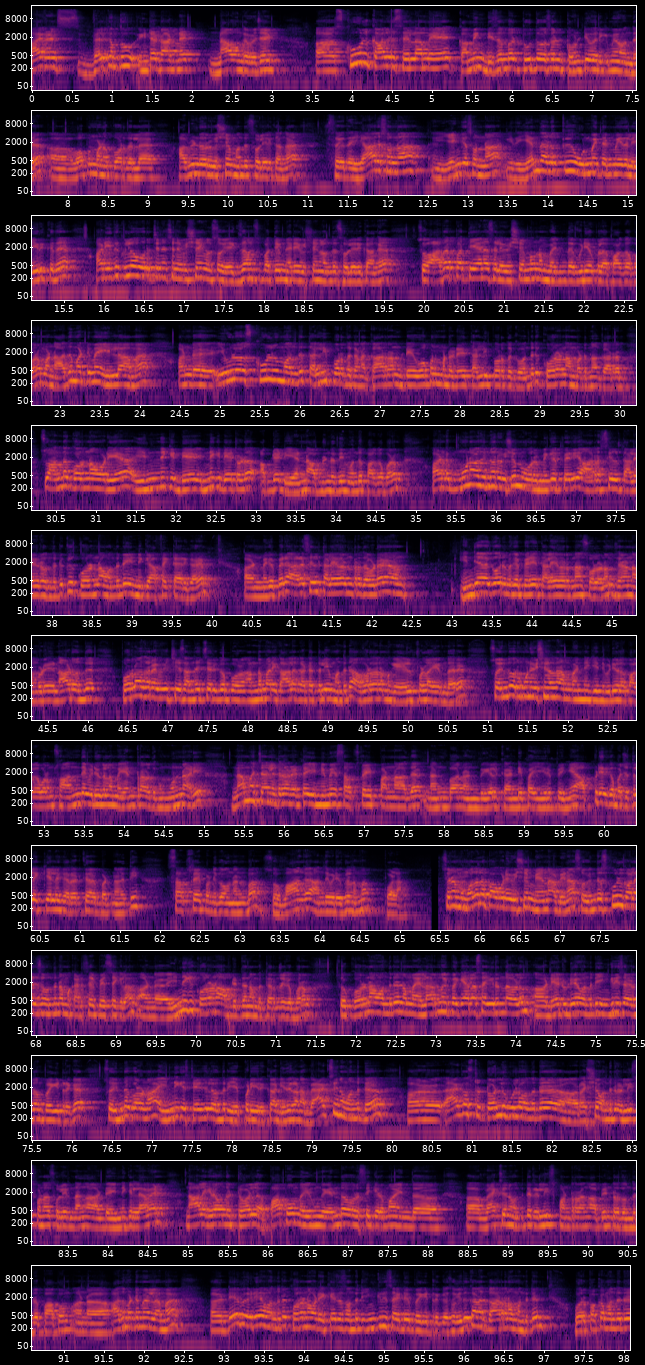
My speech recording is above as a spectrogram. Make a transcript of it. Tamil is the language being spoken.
Hi friends welcome to inter dot net நான் உங்கள் விஜய். ஸ்கூல் காலேஜ் எல்லாமே coming December two thousand twenty வரைக்குமே வந்து ஓப்பன் பண்ண போகிறதில்ல அப்படின்ற ஒரு விஷயம் வந்து சொல்லியிருக்காங்க. ஸோ இதை யார் சொன்னால் எங்கே சொன்னால் இது எந்த அளவுக்கு உண்மைத்தன்மை இதில் இருக்குது? அண்ட் இதுக்குள்ளே ஒரு சின்ன சின்ன விஷயங்கள். ஸோ எக்ஸாம்ஸ் பற்றியும் நிறைய விஷயங்கள் வந்து சொல்லியிருக்காங்க. ஸோ அதை பற்றியான சில விஷயமும் நம்ம இந்த வீடியோக்குள்ளே பார்க்க போகிறோம் அண்ட் அது மட்டுமே இல்லாமல் அண்டு இவ்வளோ ஸ்கூலும் வந்து தள்ளி போகிறதுக்கான காரணம் டே ஓப்பன் பண்ணுற டே தள்ளி போகிறதுக்கு வந்துட்டு கொரோனா மட்டும்தான் காரணம். ஸோ அந்த கொரோனாவுடைய இன்னைக்கு டே இன்னைக்கு டேட்டோட அப்டேட் என்ன அப்படின்றதையும் வந்து பார்க்க போகிறோம் அண்ட் மூணாவது இன்னொரு விஷயம் ஒரு மிகப்பெரிய அரசியல் தலைவர் வந்துட்டு கொரோனா வந்துட்டு இன்னைக்கு அஃபெக்ட் ஆகிருக்காரு அண்ட் மிகப்பெரிய அரசியல் தலைவர்ன்றதை விட இந்தியாவுக்கு ஒரு மிகப்பெரிய தலைவர் தான் சொல்லணும். ஏன்னா நம்முடைய நாடு வந்து பொருளாதார வீழ்ச்சியை சந்திச்சிருக்க போ அந்த மாதிரி காலகட்டத்திலையும் வந்துட்டு அவர் தான் நமக்கு ஹெல்ப்ஃபுல்லாக இருந்தார். ஸோ இந்த ஒரு மூணு விஷயங்கள் தான் நம்ம இன்றைக்கி இந்த வீடியோவில் பார்க்க போகிறோம் ஸோ அந்த வீடியோவில் நம்ம என்ட்ராகிறதுக்கு முன்னாடி நம்ம சேனல் இன்டர்நெட்டை இனிமேல் சப்ஸ்கிரைப் பண்ணாத நண்பா நண்பிகள் கண்டிப்பாக இருப்பீங்க. அப்படி இருக்க பட்சத்தில் கீழே இருக்க ரெட் கலர் பட்டன் அழுத்தி சப்ஸ்கிரைப் பண்ணிக்கோங்க நண்பா. ஸோ வாங்க அந்த வீடியோக்குள்ளே நம்ம போகலாம் ஸோ நம்ம முதல்ல பார்க்கக்கூடிய விஷயம் என்ன அப்படின்னா ஸோ இந்த ஸ்கூல் காலேஜ் வந்து நம்ம கடைசியாக பேசிக்கலாம். அண்ட் இன்னைக்கு கொரோனா அப்டேட் தான் நம்ம தெரிஞ்சுக்க போகிறோம் ஸோ கொரோனா வந்துட்டு நம்ம எல்லாருமே இப்போ கேர்லெஸ்ஸாக இருந்தாலும் டே டு டே வந்துட்டு இன்க்ரீஸ் ஆகிட்டு தான் போய்கிட்டு இருக்கு. ஸோ இந்த கொரோனா இன்னைக்கு ஸ்டேஜில் வந்துட்டு எப்படி இருக்கு? அண்ட் இதுக்கான வேக்சினை வந்துட்டு ஆகஸ்ட் டுவெல்லுக்குள்ளே வந்துட்டு ரஷ்யா வந்துட்டு ரிலீஸ் பண்ண சொல்லியிருந்தாங்க. அண்ட் இன்னைக்கு லெவன் நாளைக்கு தான் வந்து டுவெல் பார்ப்போம். இவங்க எந்த ஒரு சீக்கிரமாக இந்த வேக்சினை வந்துட்டு ரிலீஸ் பண்ணுறாங்க அப்படின்றது வந்துட்டு பார்ப்போம். அண்ட் அது மட்டுமே இல்லாமல் டே பை டே வந்துட்டு கொரோனாவுடைய கேசஸ் வந்துட்டு இன்க்ரீஸ் ஆகிட்டே போய்கிட்டு இருக்கு. ஸோ இதுக்கான காரணம் வந்துட்டு ஒரு பக்கம் வந்துட்டு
